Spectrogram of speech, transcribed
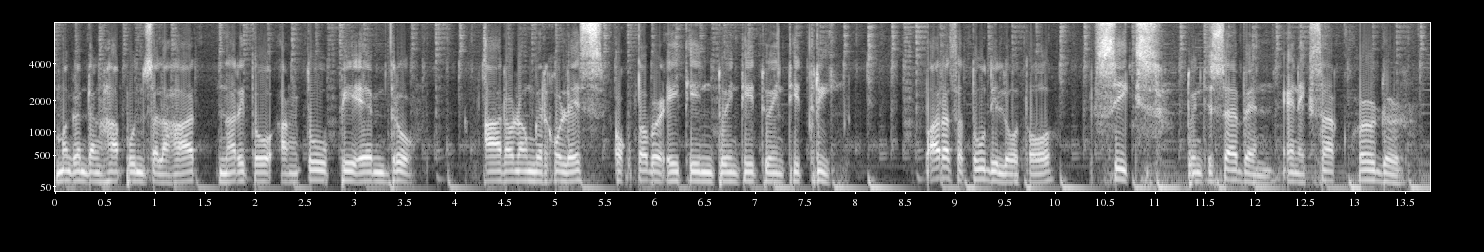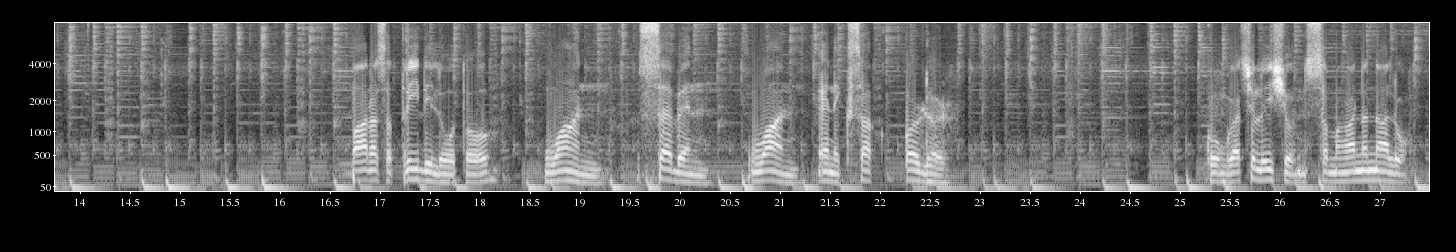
Magandang hapon sa lahat. Narito ang 2pm draw. Araw ng Merkules, October 18, 2023. Para sa 2D Lotto, 6, 27 and exact order. Para sa 3D Lotto, 1, 7, 1 and exact order. Congratulations sa mga nanalo.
